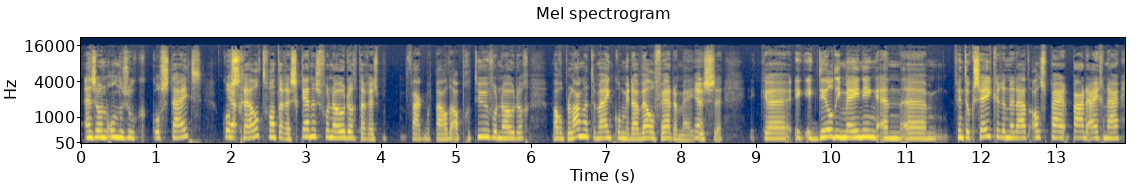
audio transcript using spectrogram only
En zo'n onderzoek kost tijd kost ja. geld, want daar is kennis voor nodig, daar is vaak bepaalde apparatuur voor nodig. Maar op lange termijn kom je daar wel verder mee. Ja. Dus uh, ik, uh, ik, ik, deel die mening en uh, vind ook zeker inderdaad als paardeneigenaar,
